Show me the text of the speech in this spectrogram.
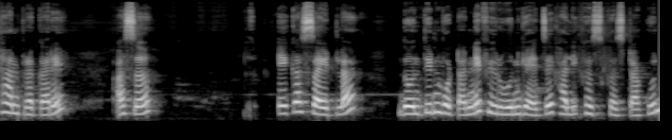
छान प्रकारे असं एकाच साईडला दोन तीन बोटांनी फिरवून घ्यायचे खाली खसखस टाकून.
